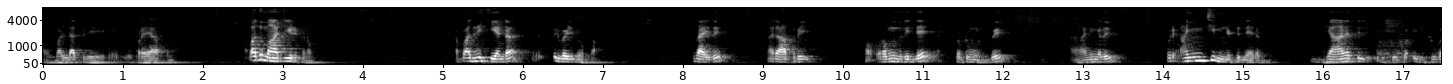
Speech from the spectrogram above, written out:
വല്ലാത്തൊരു പ്രയാസം. അപ്പം അത് മാറ്റിയെടുക്കണം. അപ്പോൾ അതിന് ചെയ്യേണ്ട ഒരു വഴി നോക്കാം. അതായത് രാത്രി ഉറങ്ങുന്നതിന്റെ തൊട്ട് മുൻപ് നിങ്ങൾ ഒരു അഞ്ച് മിനിറ്റ് നേരം ധ്യാനത്തിൽ ഇരിക്കുക ഇരിക്കുക.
